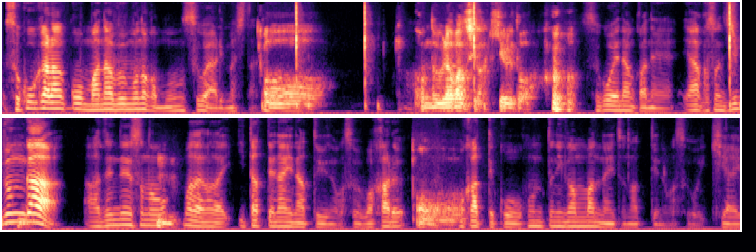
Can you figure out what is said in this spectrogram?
う。そこからこう学ぶものがものすごいありましたね。こんな裏話が聞けるとは。すごいなんかねいやなんかその自分が、あ全然その、うん。まだまだ至ってないなというのがすごい分かる。分かってこう本当に頑張んないとなっていうのがすごい気合が。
